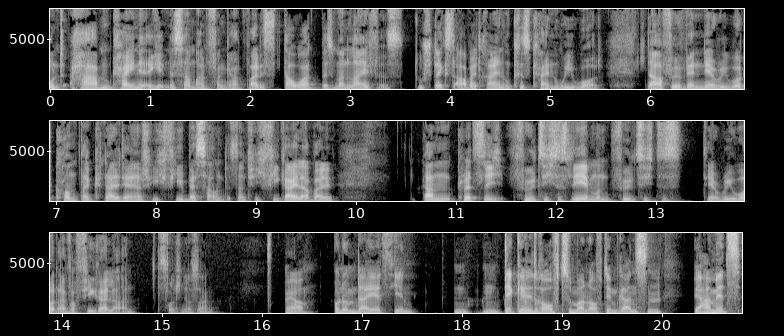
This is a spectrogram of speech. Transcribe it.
und haben keine Ergebnisse am Anfang gehabt, weil es dauert, bis man live ist. Du steckst Arbeit rein und kriegst keinen Reward. Dafür, wenn der Reward kommt, dann knallt er natürlich viel besser und ist natürlich viel geiler, weil dann plötzlich fühlt sich das Leben und fühlt sich das, der Reward einfach viel geiler an. Das wollte ich noch sagen. Ja, und um da jetzt hier einen Deckel drauf zu machen auf dem Ganzen, wir haben jetzt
